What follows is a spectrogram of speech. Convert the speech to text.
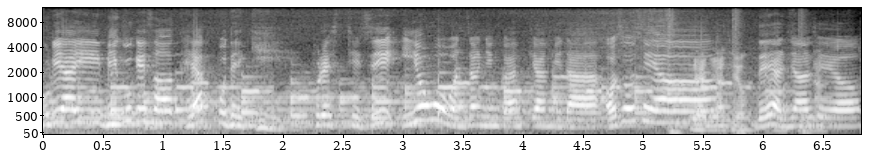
우리 아이 미국에서 대학 보내기 프레스티지 이영호 원장님과 함께합니다. 어서 오세요. 네, 안녕하세요. 네, 안녕하세요.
